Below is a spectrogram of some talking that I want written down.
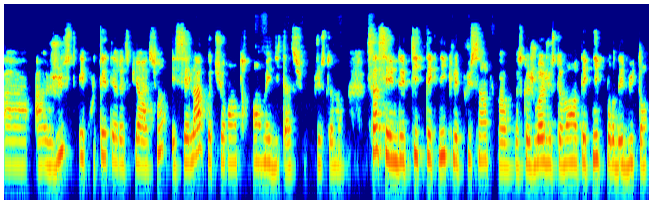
à, juste écouter tes respirations et c'est là que tu rentres en méditation, justement. Ça, c'est une des petites techniques les plus simples, parce que je vois justement en technique pour débutants.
